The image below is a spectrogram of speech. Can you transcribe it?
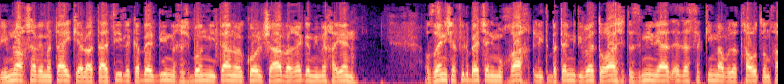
ואם לא עכשיו ומתי, כי הלא אתה עתיד לקבל דין וחשבון מאיתנו על כל שעה ורגע מימי חיינו. עוזרני שאפילו בעת שאני מוכרח להתבטל מדברי תורה, שתזמין לי אז איזה עסקים מעבודתך ורצונך,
